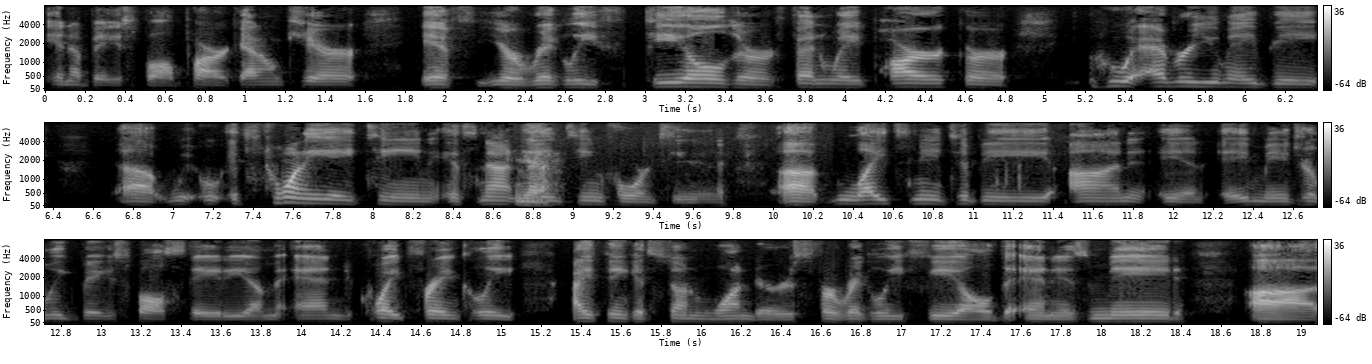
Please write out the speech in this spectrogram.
in a baseball park. I don't care if you're Wrigley Field or Fenway Park or whoever you may be uh, it's 2018. It's not yeah. 1914. Uh, lights need to be on in a Major League Baseball stadium, and quite frankly, I think it's done wonders for Wrigley Field and has made uh,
